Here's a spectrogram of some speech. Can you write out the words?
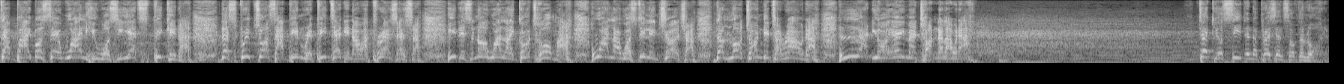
the bible said while he was yet speaking uh, the scriptures have been repeated in our presence. Uh, it is not while i got home uh, while i was still in church the lord turned it around let your amen turn louder. Take your seat in the presence of the lord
